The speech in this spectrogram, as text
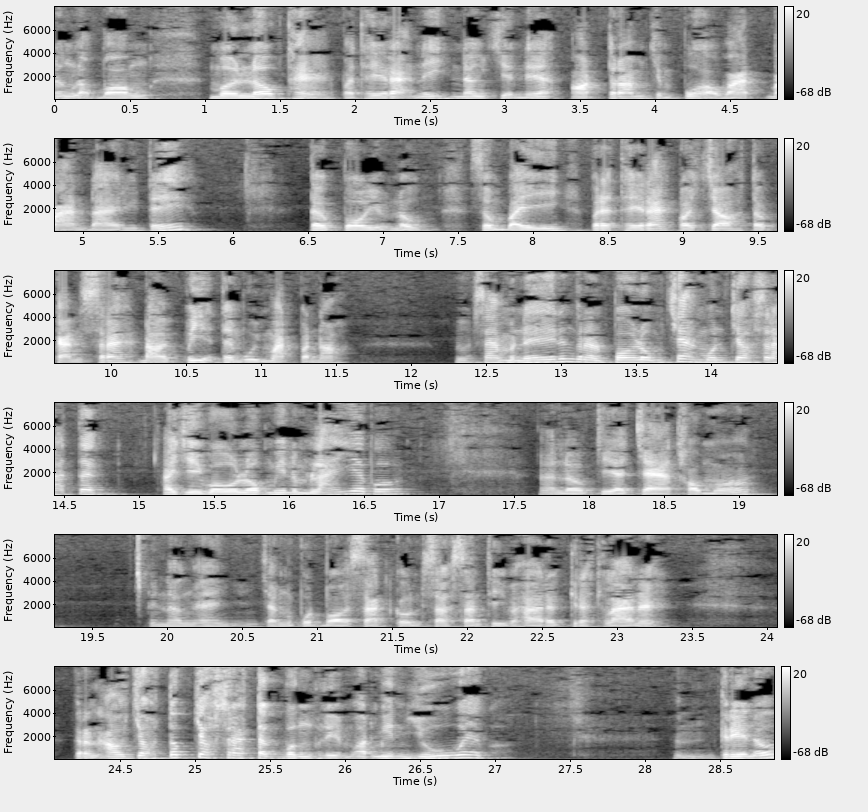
នឹងលបងមើលលោកថាប្រធេរៈនេះនឹងជាអ្នកអត់ទ្រាំចំពោះអាវាតបានដែរឬទេ ទៅពោលយ៉ាងនោះសំបីព្រះថេរៈក៏ចោះទៅកាន់ស្រះដោយពាក្យតែមួយម៉ាត់ប៉ុណ្ណោះសាមណេរនឹងគ្រាន់ពោលលោកម្ចាស់មុនចោះស្រះទឹកហើយជីវោលោកមានតម្លៃហ៎បងលោកជាអាចារ្យធំហ៎ ហ្នឹងឯងអញ្ចឹងពុទ្ធបរិស័ទកូនសិស្សសន្ធិវិហារជ្រះថ្លាណាគ្រាន់ឲ្យចោះទឹកចោះស្រះទឹកវឹងភ្លាមអត់មានយូរទេគ្រានោះ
